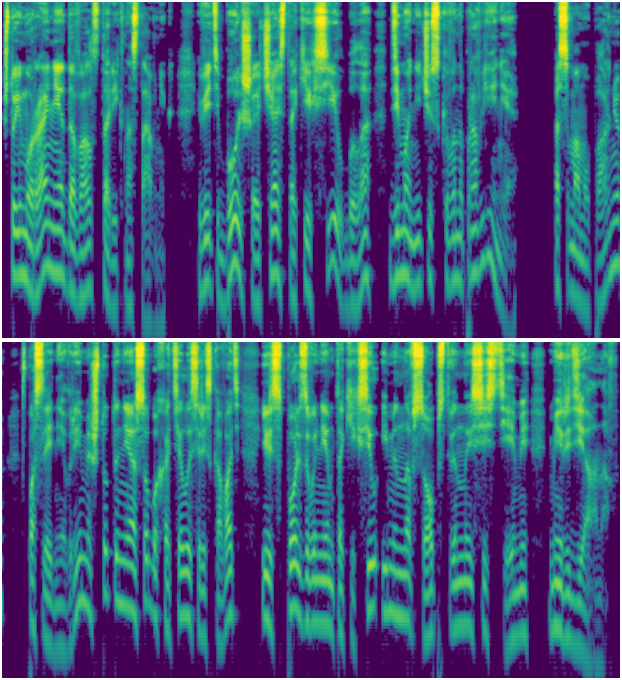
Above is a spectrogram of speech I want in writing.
что ему ранее давал старик-наставник. Ведь большая часть таких сил была демонического направления – а самому парню в последнее время что-то не особо хотелось рисковать использованием таких сил именно в собственной системе меридианов.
